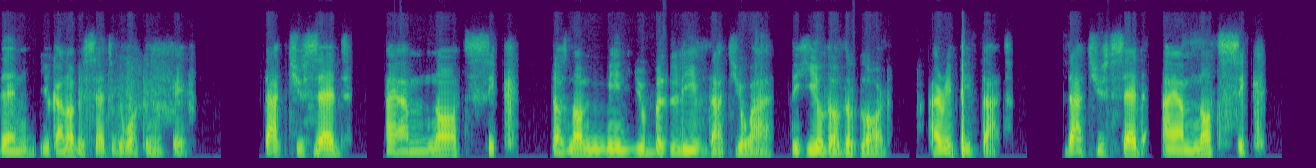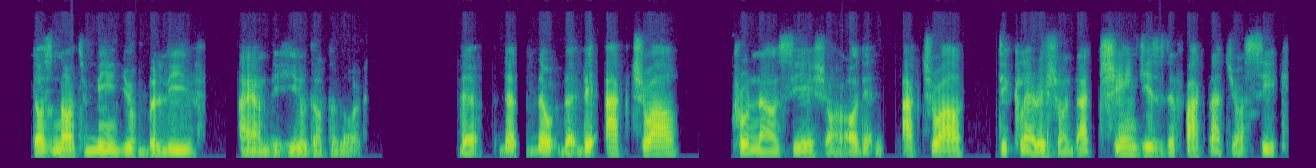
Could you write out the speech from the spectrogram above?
then you cannot be said to be walking in faith. That you said, I am not sick, does not mean you believe that you are the healed of the Lord. I repeat that. That you said, I am not sick, does not mean you believe I am the healed of the Lord. The, the, the, the, the actual pronunciation or the actual declaration that changes the fact that you're sick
